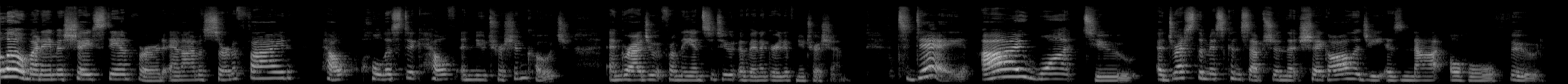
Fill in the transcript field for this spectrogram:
Hello, my name is Seay Stanford, and I'm a certified health, holistic health and nutrition coach and graduate from the Institute of Integrative Nutrition. Today, I want to address the misconception that Shakeology is not a whole food.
